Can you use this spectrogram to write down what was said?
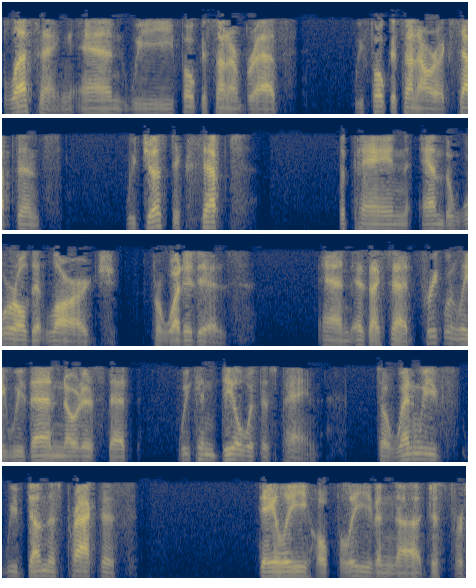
blessing and we focus on our breath. We focus on our acceptance. We just accept the pain and the world at large for what it is. And as I said, frequently we then notice that we can deal with this pain. So when we've we've done this practice daily, hopefully even uh, just for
